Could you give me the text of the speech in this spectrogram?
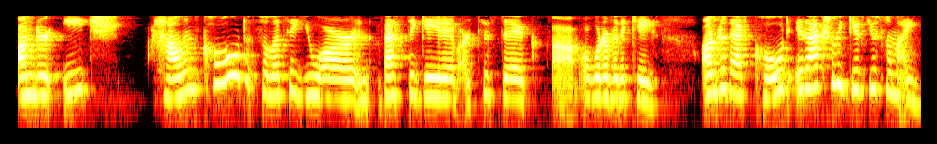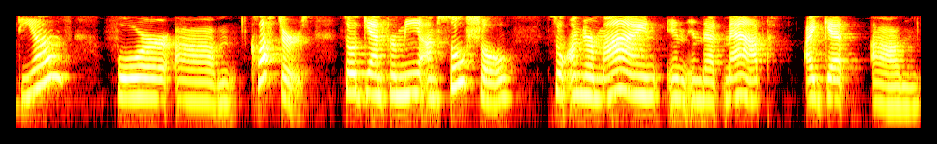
under each Holland code, so let's say you are investigative, artistic, um, or whatever the case, under that code, it actually gives you some ideas for um, clusters. So again, for me, I'm social. So under mine in, in that map, I get um,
